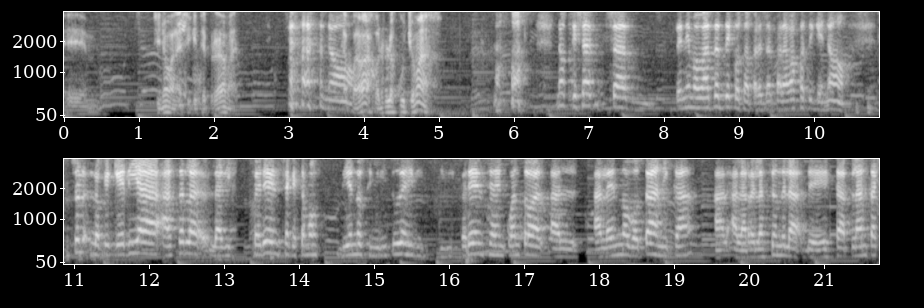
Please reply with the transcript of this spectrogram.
Eh, si no, van a decir que este programa está para abajo, no lo escucho más. no, que ya, ya tenemos bastante cosas para estar para abajo, así que no. Yo lo, que quería hacer la, la diferencia, que estamos viendo similitudes y, di- y diferencias en cuanto al- al- a la etnobotánica, a, a la relación de, la, de esta planta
